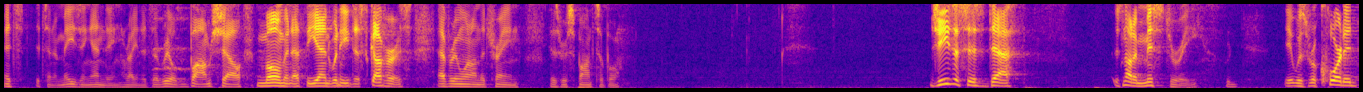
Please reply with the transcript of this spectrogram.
It's, it's an amazing ending, right? It's a real bombshell moment at the end when he discovers everyone on the train is responsible. Jesus' death is not a mystery. It was recorded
